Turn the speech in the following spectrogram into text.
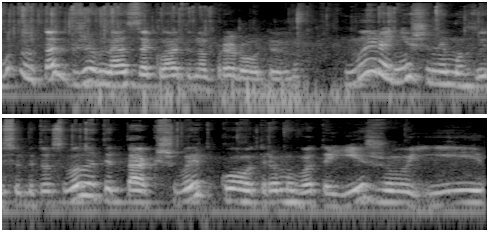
Ну, так вже в нас закладено природою. Ми раніше не могли собі дозволити так швидко отримувати їжу і.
